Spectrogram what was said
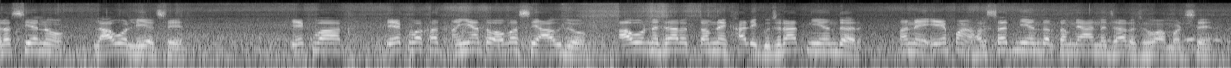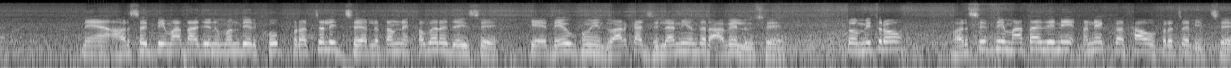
દ્રશ્યનો લાવો લે છે. એક વખત એક વખત અહીંયા તો અવશ્ય આવજો. આવો નજારો તમને ખાલી ગુજરાતની અંદર અને એ પણ હર્ષદની અંદર તમને આ નજારો જોવા મળશે. ને હરસિદ્ધિ માતાજીનું મંદિર ખૂબ પ્રચલિત છે એટલે તમને ખબર જ હશે કે દેવભૂમિ દ્વારકા જિલ્લાની અંદર આવેલું છે. તો મિત્રો હરસિદ્ધિ માતાજીની અનેક કથાઓ પ્રચલિત છે.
